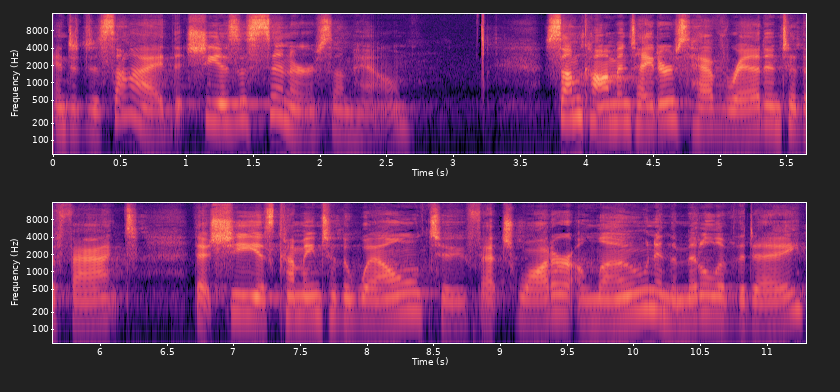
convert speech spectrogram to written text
and to decide that she is a sinner somehow. Some commentators have read into the fact that she is coming to the well to fetch water alone in the middle of the day,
